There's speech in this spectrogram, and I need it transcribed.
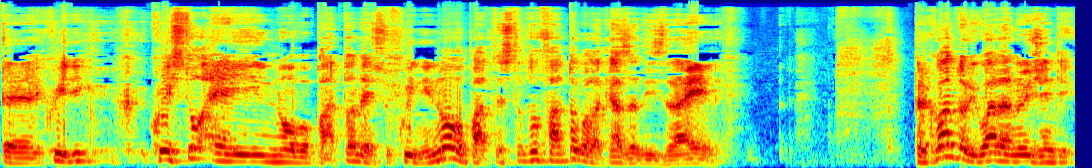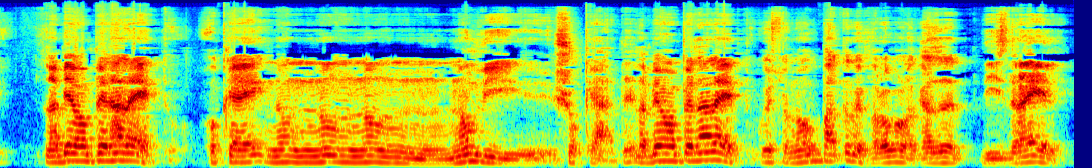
Eh, quindi questo è il nuovo patto adesso. Quindi il nuovo patto è stato fatto con la casa di Israele. Per quanto riguarda noi gentili, l'abbiamo appena letto ok? Non, non, non, non, vi scioccate, l'abbiamo appena letto, questo è il nuovo patto che farò con la casa di Israele.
